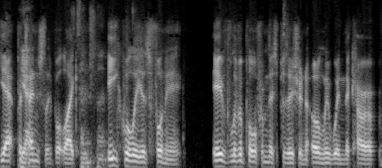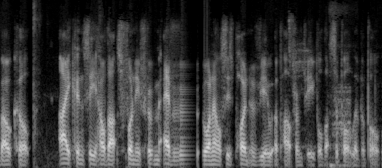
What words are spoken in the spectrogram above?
Yeah, potentially, but like Essentially. equally as funny if Liverpool from this position only win the Carabao Cup. I can see how that's funny from everyone else's point of view, apart from people that support Liverpool.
